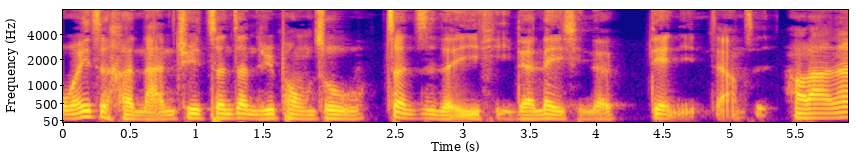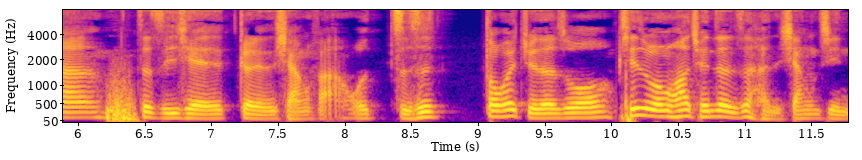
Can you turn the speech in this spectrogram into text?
我们一直很难去真正的去碰触政治的议题的类型的电影这样子。好啦，那这是一些个人的想法，我只是都会觉得说，其实文化圈真的是很相近，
